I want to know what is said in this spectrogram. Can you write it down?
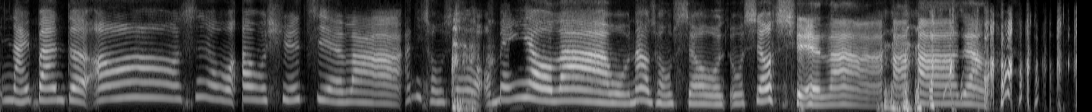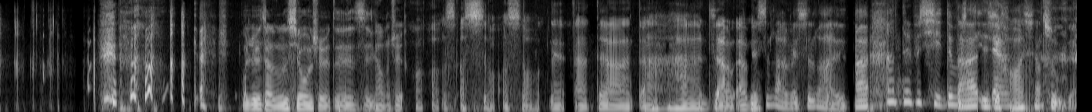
你哪一班的？哦，是我啊，我学姐啦，啊，你重修了？我 没有啦，我那有重修？我我休学啦，哈哈，这样。我觉得讲出休学这件事情，他们觉得哦哦是哦是哦是哦，那啊对啊啊这样啊没事啦没事啦啊啊对不起对不起，大家一起好好相处的。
